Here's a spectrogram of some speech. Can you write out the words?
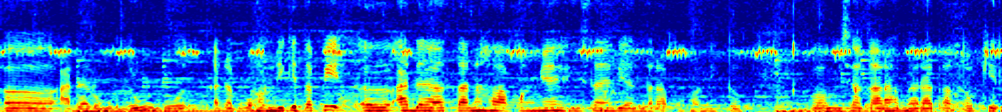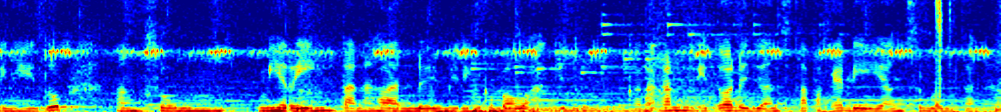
eh, ada rumput-rumput ada pohon dikit tapi eh, ada tanah lapangnya misalnya di antara pohon itu. Kalau misalnya ke arah barat atau kirinya itu langsung miring tanah landai miring ke bawah gitu. Karena kan itu ada jalan setapaknya di yang sebelum tanah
